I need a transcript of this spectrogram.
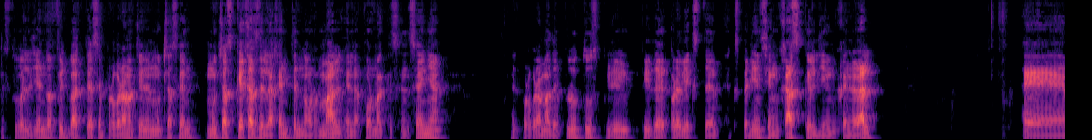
Estuve leyendo feedback de ese programa, tienen muchas, muchas quejas de la gente normal en la forma que se enseña. El programa de Bluetooth pide, previa experiencia en Haskell y en general. Eh,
